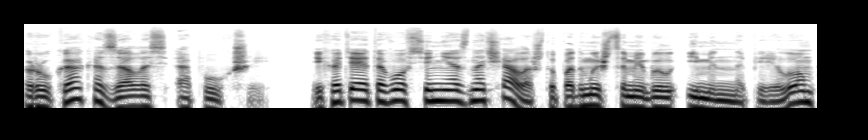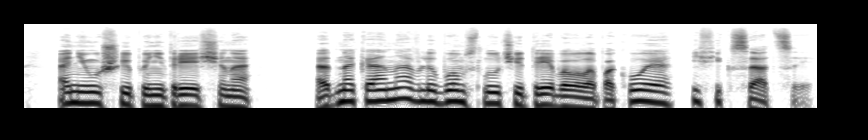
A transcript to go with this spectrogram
Рука казалась опухшей. И хотя это вовсе не означало, что под мышцами был именно перелом, а не ушиб и не трещина, однако она в любом случае требовала покоя и фиксации.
